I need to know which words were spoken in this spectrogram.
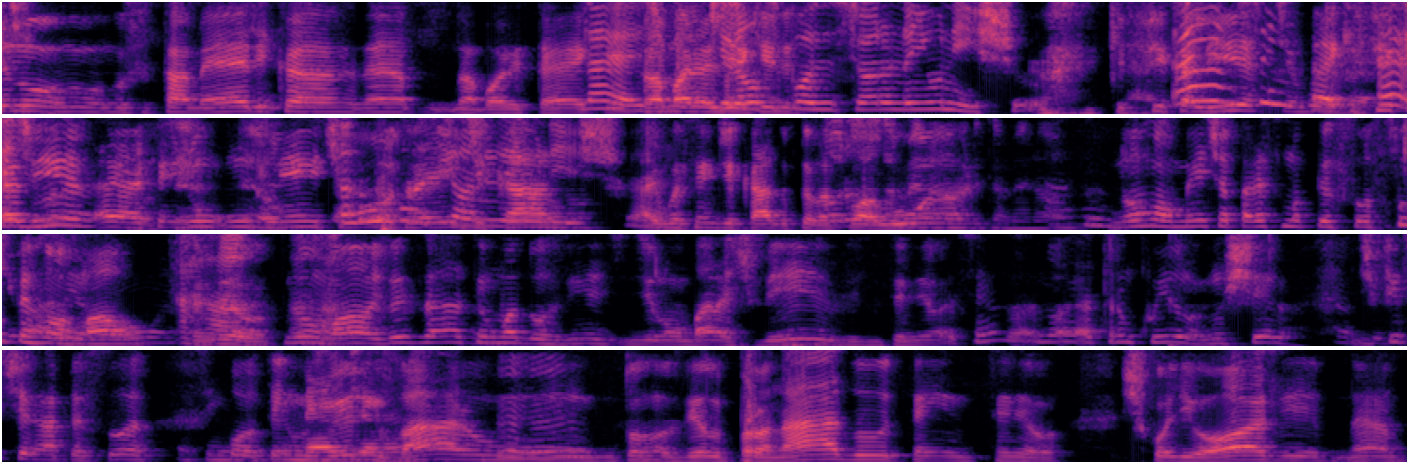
ali no, no, no Cita América, né, na Bodytech, que Edmund, trabalha que ali, não se aquele posiciona em nenhum nicho. que fica ali, sim, Tipo, é, que é, fica ali, Edmund. é, atende um, um Eu- cliente, eu o não outro é indicado, nicho, é. aí você é indicado pela tua aluna. não. Normalmente aparece uma pessoa super normal, entendeu? Normal, às vezes ela tem uma dorzinha de lombar às vezes, entendeu? Assim, é, é tranquilo, não chega. É Assim, difícil chegar uma pessoa assim, Pô, tem em um média, joelho em né? varo, um, Uhum. tornozelo pronado, tem, entendeu? Escoliose, né?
